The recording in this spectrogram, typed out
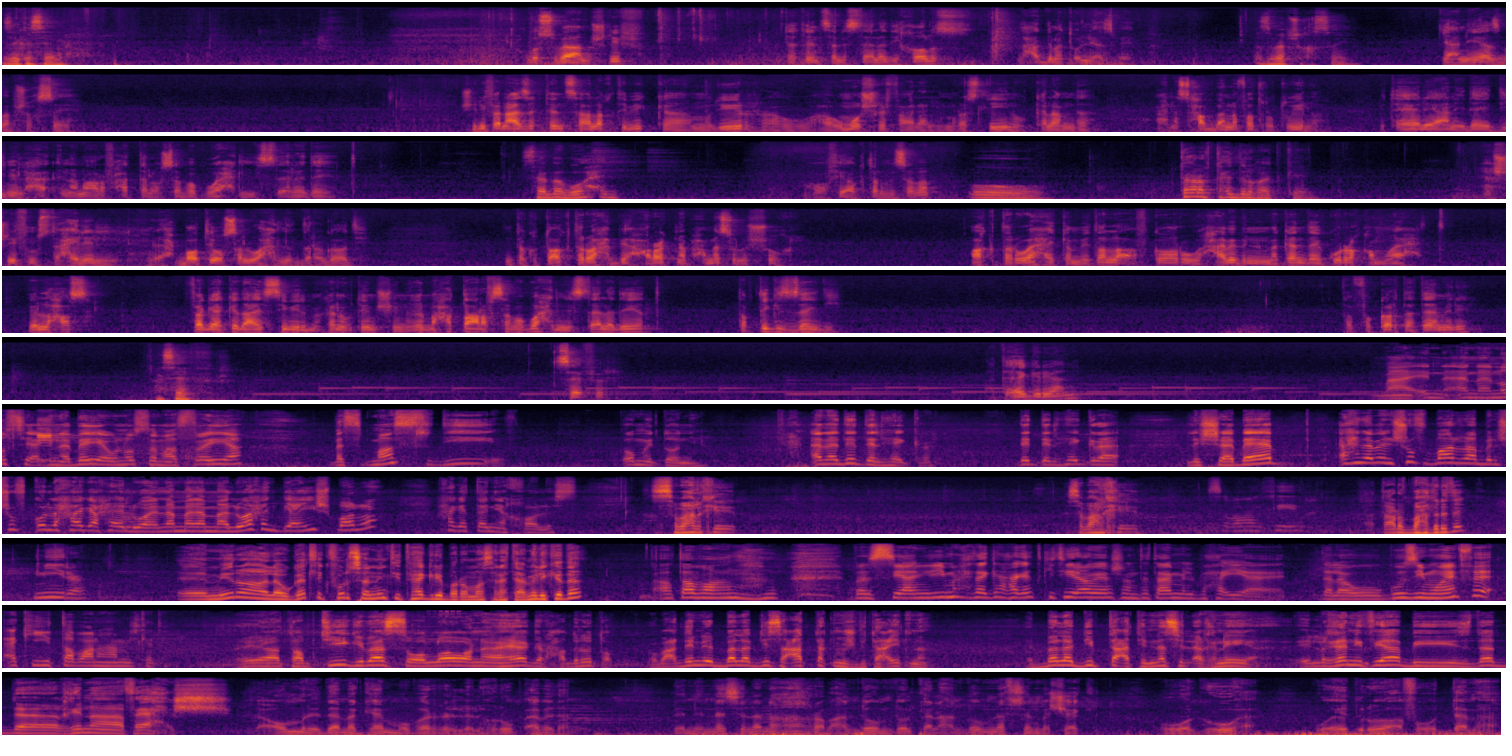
ازيك يا سامح؟ بص بقى يا عم شريف انت تنسى الاستقالة دي خالص لحد ما تقول لي أسباب. أسباب شخصية. يعني إيه أسباب شخصية؟ شريف أنا عايزك تنسى علاقتي بيك كمدير أو أو مشرف على المراسلين والكلام ده. إحنا أصحاب بقالنا فترة طويلة. بيتهيألي يعني ده يديني الحق إن أنا أعرف حتى لو سبب واحد للاستقالة ديت. سبب واحد؟ هو في أكتر من سبب؟ أوه. تعرف تعد لغاية كام؟ يا شريف مستحيل ال- الإحباط يوصل لواحد للدرجة دي. أنت كنت أكتر واحد بيحركنا بحماسه للشغل. أكتر واحد كان بيطلع أفكار وحابب إن المكان ده يكون رقم واحد. إيه اللي حصل؟ فجأة كده عايز تسيب المكان وتمشي من غير ما حتى أعرف سبب واحد للاستقاله ديت؟ طب تيجي إزاي دي؟ طب فكرت هتعمل إيه؟ هسافر. تسافر؟ هتهاجر يعني؟ مع إن أنا نصي أجنبية ونص مصرية بس مصر دي أم الدنيا. أنا ضد الهجرة ضد الهجرة للشباب. إحنا بنشوف بره بنشوف كل حاجة حلوة انما لما الواحد بيعيش بره حاجة تانية خالص. صباح الخير. صباح الخير. صباح الخير. اتعرف بحضرتك؟ ميرا. آه ميرا لو جات لك فرصة إن انت تهاجري بره مصر هتعملي كده؟ آه طبعا. بس يعني دي محتاجة حاجات كتير قوي عشان تتعمل بحقيقة. يعني ده لو جوزي موافق أكيد طبعا هعمل كده. هي طب تيجي بس والله وأنا هاجر حضرتك. وبعدين البلد دي سعادتك مش بتاعتنا. البلد دي بتاعت الناس الأغنياء. الغني فيها بيزداد غنى فاحش. عمر ده مكان مبرر للهروب ابدا. لأن الناس اللي أنا ههرب عندهم دول كان عندهم نفس المشاكل. وواجهوها وقدروا يقفوا قدامها.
